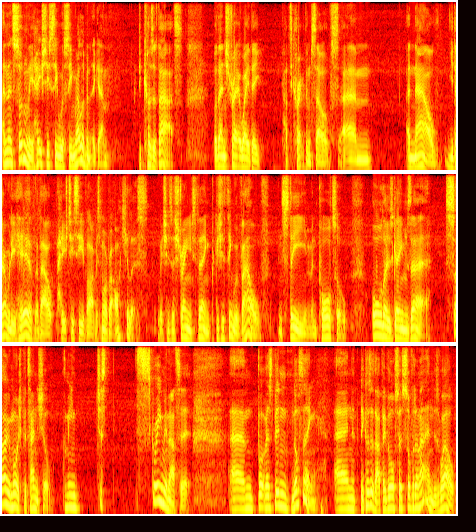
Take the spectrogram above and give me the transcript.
And then suddenly HTC will seem relevant again because of that. But then straight away they had to correct themselves. Um, and now you don't really hear about HTC Vive. It's more about Oculus, which is a strange thing because you think with Valve and Steam and Portal, all those games there, so much potential. I mean, just screaming at it. Um, but there's been nothing, and because of that, they've also suffered on that end as well.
